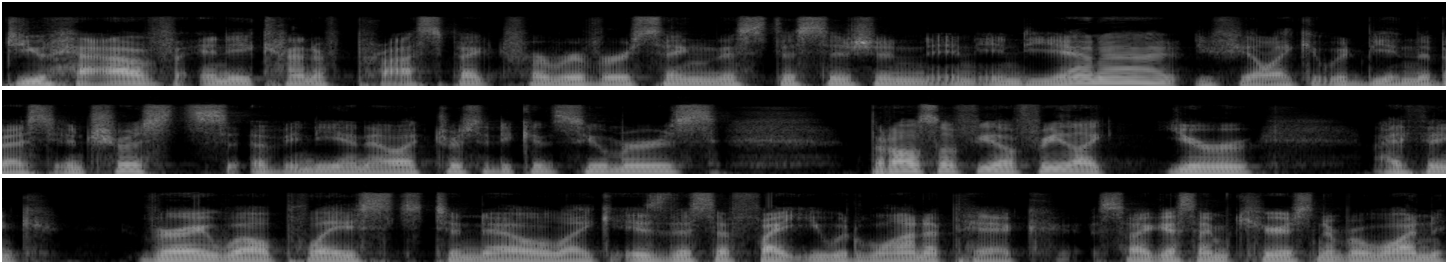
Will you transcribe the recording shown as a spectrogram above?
Do you have any kind of prospect for reversing this decision in Indiana? Do you feel like it would be in the best interests of Indiana electricity consumers? But also feel free, like you're, I think, very well placed to know like is this a fight you would want to pick so i guess i'm curious number one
